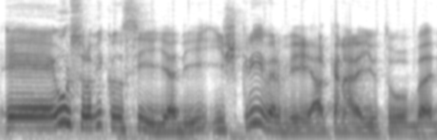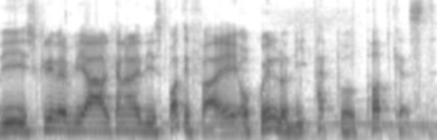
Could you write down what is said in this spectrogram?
E Ursulo vi consiglia di iscrivervi al canale YouTube, di iscrivervi al canale di Spotify o quello di Apple Podcast.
